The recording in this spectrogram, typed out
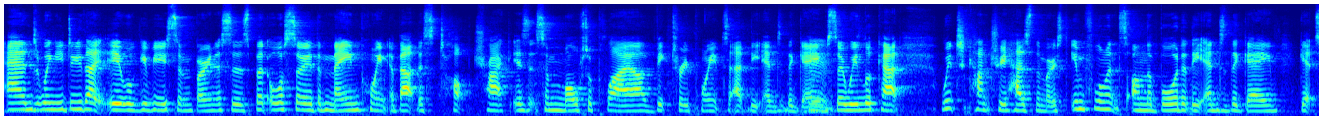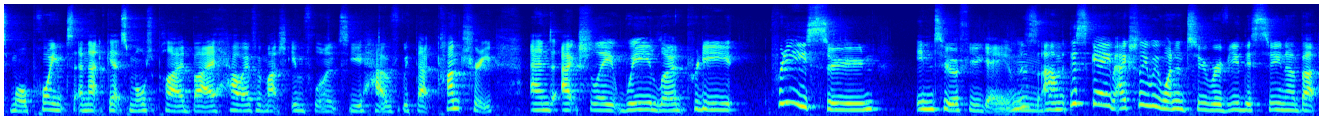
and when you do that, it will give you some bonuses. But also, the main point about this top track is it's a multiplier victory points at the end of the game. So we look at which country has the most influence on the board at the end of the game gets more points and that gets multiplied by however much influence you have with that country and actually we learned pretty pretty soon into a few games. Um, this game, actually, we wanted to review this sooner, but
